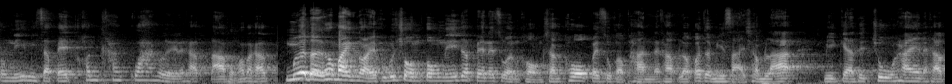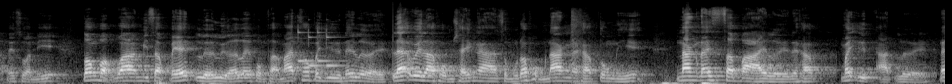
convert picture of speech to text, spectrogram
ตรงนี้มีสเปซค่อนข้างกว้างเลยนะครับ ตามผมเข้ามาครับ เมื่อเดินเข้ามาอีกหน่อยคุณผู้ชมตรงนี้จะเป็นในส่วนของชักโครกเป็นสุขภัณฑ์นะครับ แล้วก็จะมีสายชำระ มีแกนทิชชู่ให้นะครับ ในส่วนนี้ต้องบอกว่ามีสเปซเหลือๆเลย ผมสามารถเข้าไปยืนได้เลย และเวลาผมใช้งานสมมุติว่าผมนั่งนะครับ ตรงนี้นั่งได้สบายเลยนะครับ ไม่อึดอัดเลย ใน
